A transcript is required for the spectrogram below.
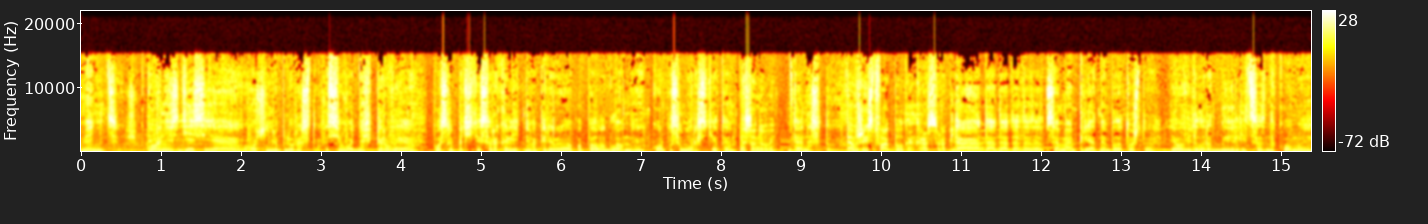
В общем. Корни здесь, я очень люблю Ростов. Сегодня впервые после почти 40-летнего перерыва попал в главный корпус университета. На Садовой? Да, на Садовой. Там же истфак был как раз 40 лет да, Да, да, да, да, да. Самое приятное было то, что я увидел родные лица, знакомые.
